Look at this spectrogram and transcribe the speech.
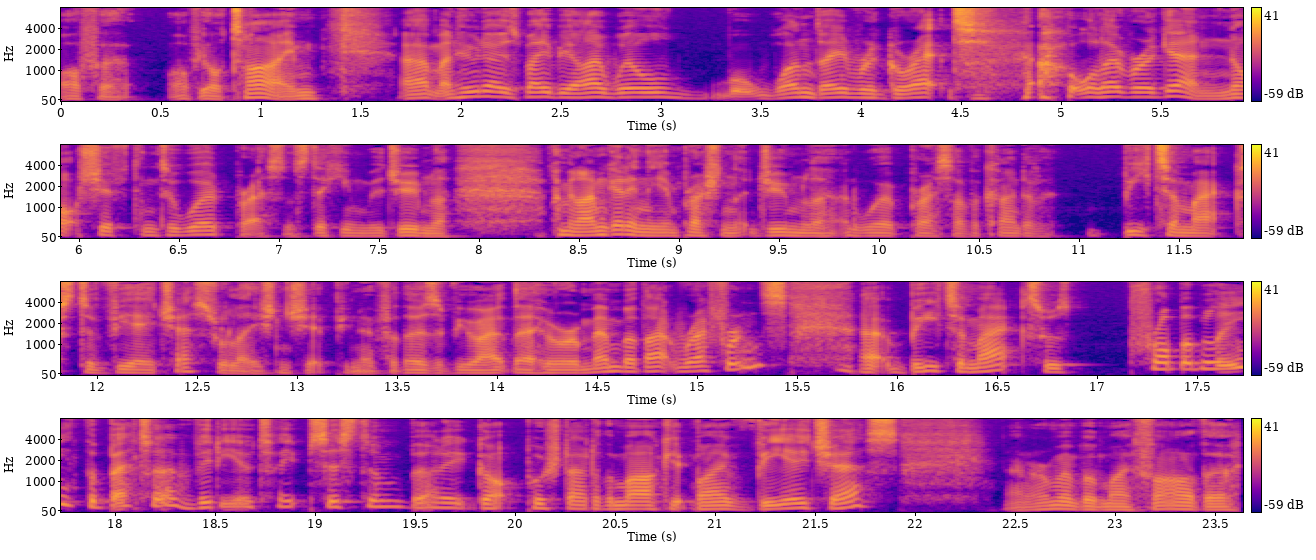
offer of your time. Um, and who knows, maybe I will one day regret all over again not shifting to WordPress and sticking with Joomla. I mean, I'm getting the impression that Joomla and WordPress have a kind of Betamax to VHS relationship. You know, for those of you out there who remember that reference, uh, Betamax was probably the better videotape system, but it got pushed out of the market by VHS. And I remember my father,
